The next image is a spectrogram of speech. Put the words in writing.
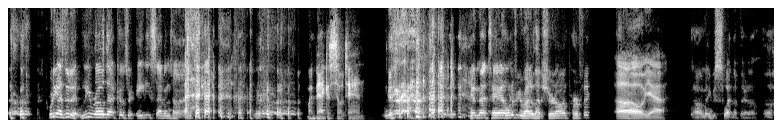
what do you guys do today? We rode that coaster 87 times. My back is so tan. Getting that tan. I wonder if you could ride it without a shirt on. Perfect. oh yeah. Oh man, you'd be sweating up there though. Ugh.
